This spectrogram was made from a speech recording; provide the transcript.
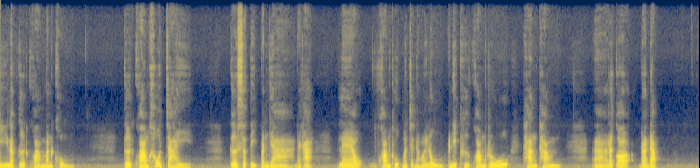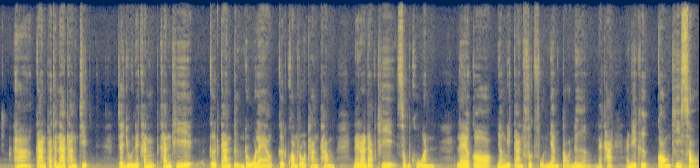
ดีและเกิดความมั่นคง เกิดความเข้าใจ เกิดสติปัญญานะคะ แล้วความทุกข์มันจะน้อยลง อันนี้คือความรู้ทางธรรม อ่าแล้วก็ระดับอ่าการพัฒนาทางจิต จะอยู่ในขั้นขั้นที่เกิดการตื่นรู้แล้ว เกิดความรู้ทางธรรม ในระดับที่สมควร แล้วก็ยังมีการฝึกฝนอย่างต่อเนื่องนะคะ อันนี้คือกองที่สอง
